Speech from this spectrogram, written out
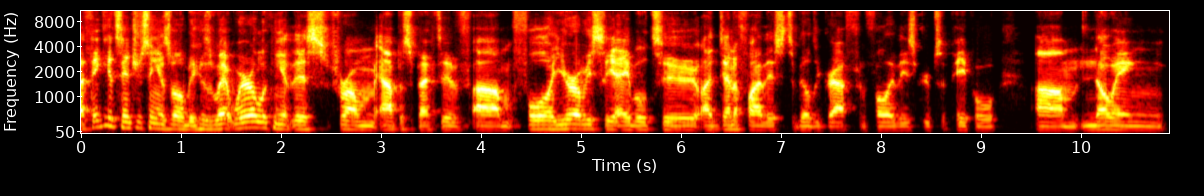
I think it's interesting as well because we're, we're looking at this from our perspective. Um, for you're obviously able to identify this to build a graph and follow these groups of people, um, knowing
